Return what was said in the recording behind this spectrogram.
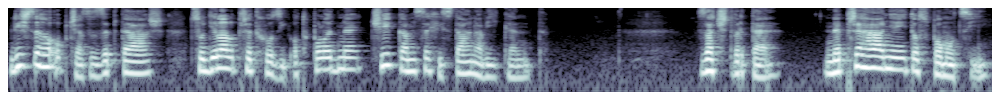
když se ho občas zeptáš, co dělal předchozí odpoledne či kam se chystá na víkend. Za čtvrté, nepřeháněj to s pomocí.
